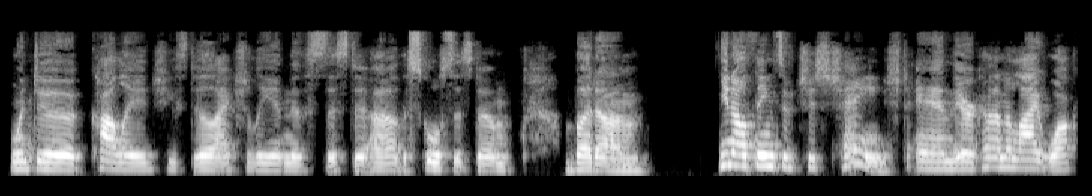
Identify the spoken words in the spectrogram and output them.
went to college. He's still actually in the system, uh, the school system. But, um, you know, things have just changed and they're kind of like walk,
